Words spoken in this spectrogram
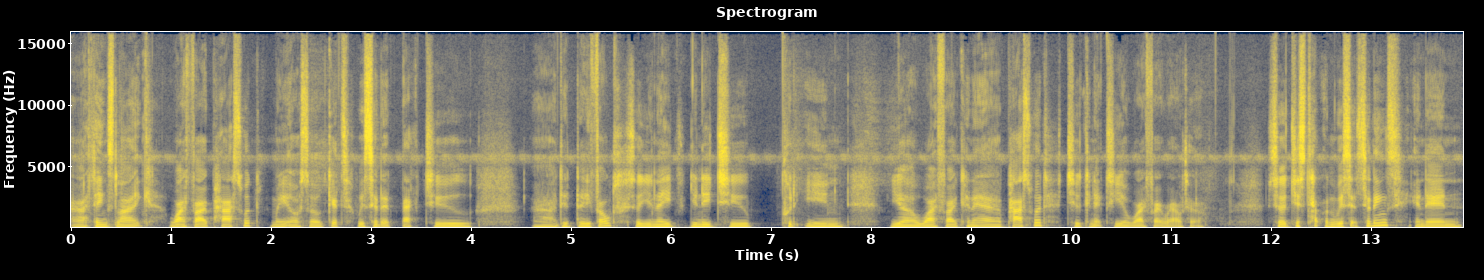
uh, things like Wi-Fi password may also get reset back to uh, the, default. So you need you need to put in your Wi-Fi connect, uh, password to connect to your Wi-Fi router. So just tap on reset settings and then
